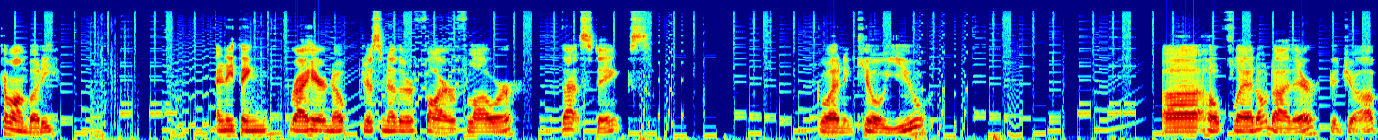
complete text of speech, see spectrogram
Come on, buddy. Anything right here? Nope, just another fire flower. That stinks. Go ahead and kill you. Uh, hopefully I don't die there. Good job.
